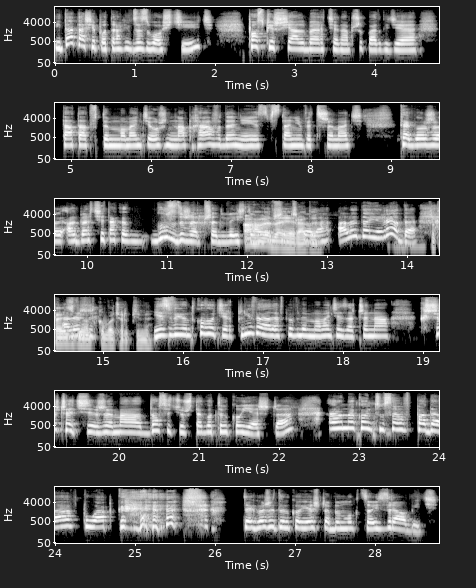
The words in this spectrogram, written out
i tata się potrafi zezłościć. Pospiesz się Albercie na przykład, gdzie tata w tym momencie już naprawdę nie jest w stanie wytrzymać tego, że Albercie tak guzdrze przed wyjściem Ale do daje przedszkola. radę. Ale daje radę. Tata jest Ale wyjątkowo cierpliwy. Jest wyjątkowo cierpliwy, ale w pewnym momencie zaczyna krzyczeć, że ma dosyć już tego tylko jeszcze, a na końcu sam wpada w pułapkę tego, że tylko jeszcze by mógł coś zrobić.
